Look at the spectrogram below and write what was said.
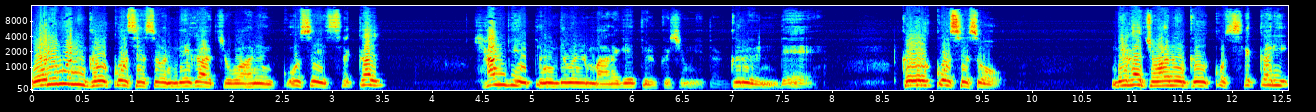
여러분 그 꽃에서 내가 좋아하는 꽃의 색깔, 향기 등등을 말하게 될 것입니다. 그런데 그 꽃에서 내가 좋아하는 그 꽃 색깔이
